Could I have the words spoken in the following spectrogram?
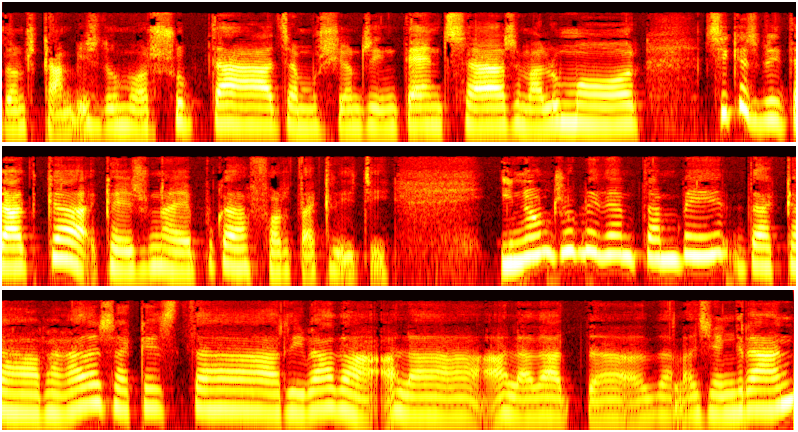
doncs, canvis d'humor sobtats, emocions intenses, mal humor... Sí que és veritat que, que és una època de forta crisi. I no ens oblidem també de que a vegades aquesta arribada a l'edat de, de la gent gran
